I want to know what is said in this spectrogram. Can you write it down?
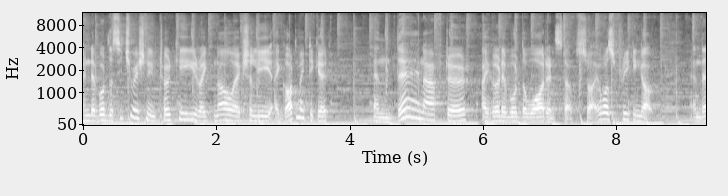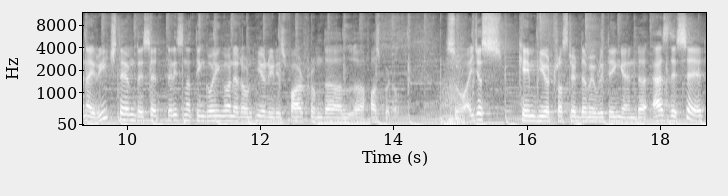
And about the situation in turkey right now actually i got my ticket and then after I heard about the war and stuff, so I was freaking out. And then I reached them, they said, there is nothing going on around here, it is far from the uh, hospital. So I just came here, trusted them everything, and uh, as they said,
